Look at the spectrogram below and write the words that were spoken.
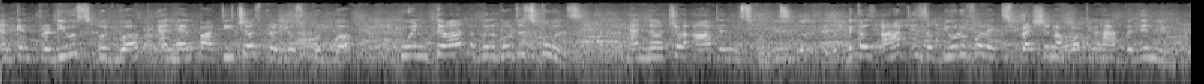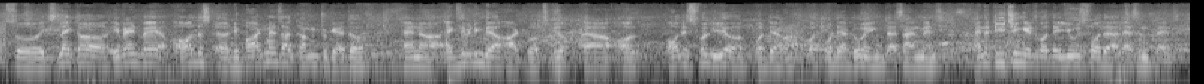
and can produce good work and help our teachers produce good work, who in turn will go to schools and nurture art in the schools. Because art is a beautiful expression of what you have within you. So it's like a event where all the uh, departments are coming together and uh, exhibiting their artworks. Uh, all, all this full year, what they are gonna, what, what they are doing, the assignments, and the teaching is what they use for the lesson plans.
